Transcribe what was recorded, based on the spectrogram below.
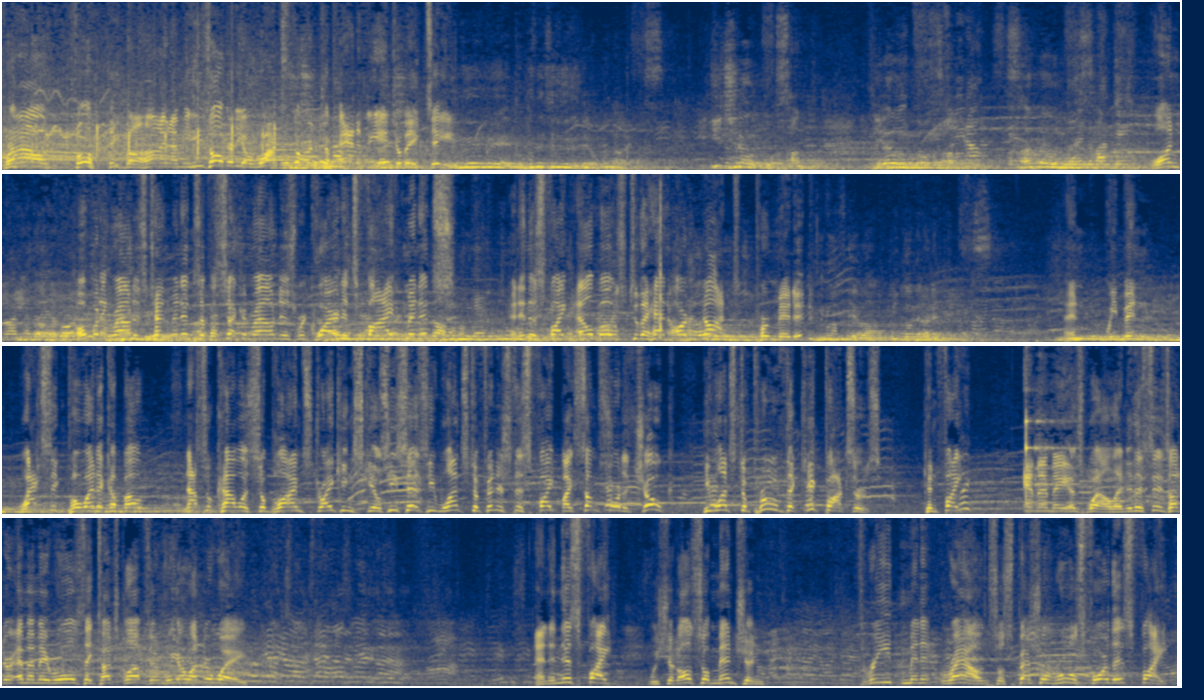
crowd fully behind. I mean, he's already a rock star in Japan at the age of 18. One opening round is 10 minutes. If a second round is required, it's five minutes. And in this fight, elbows to the head are not permitted. And we've been waxing poetic about Nasukawa's sublime striking skills. He says he wants to finish this fight by some sort of choke. He wants to prove that kickboxers can fight MMA as well. And this is under MMA rules. They touch gloves, and we are underway. And in this fight, we should also mention three minute rounds, so special rules for this fight.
